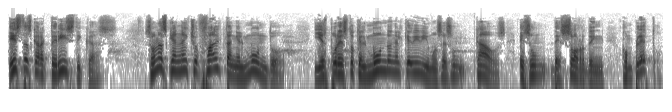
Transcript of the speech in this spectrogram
estas características son las que han hecho falta en el mundo. Y es por esto que el mundo en el que vivimos es un caos, es un desorden completo.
